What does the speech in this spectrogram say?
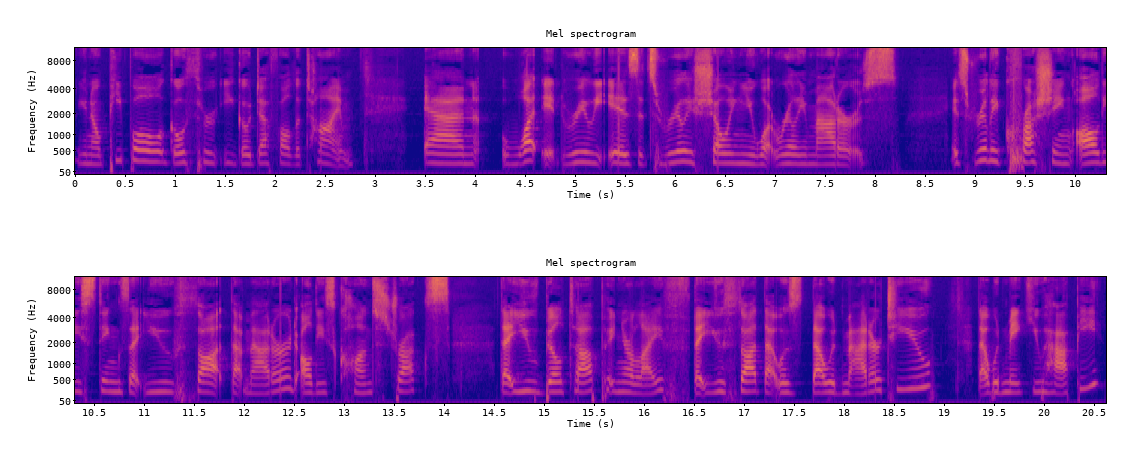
You know, people go through ego death all the time. And what it really is, it's really showing you what really matters. It's really crushing all these things that you thought that mattered, all these constructs that you've built up in your life that you thought that was that would matter to you, that would make you happy.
